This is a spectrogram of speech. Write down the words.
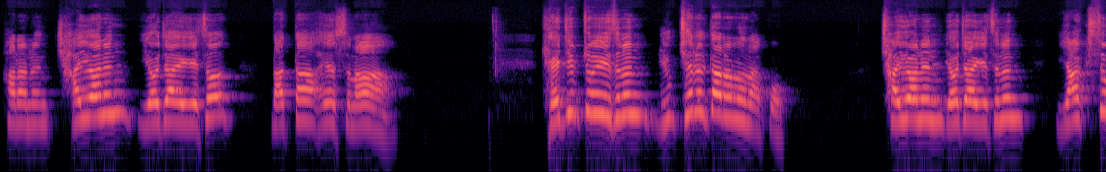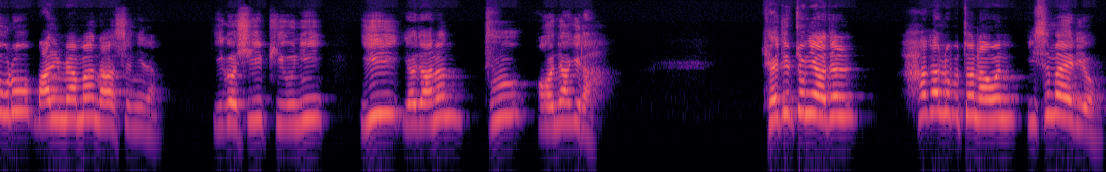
하나는 자유하는 여자에게서 낳다 하였으나 계집종에게서는 육체를 따라 낳았고 자유하는 여자에게서는 약속으로 말미암아 나왔으니라. 이것이 비운이 이 여자는 두 언약이라. 계집종의 아들 하갈로부터 나온 이스마엘이요.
